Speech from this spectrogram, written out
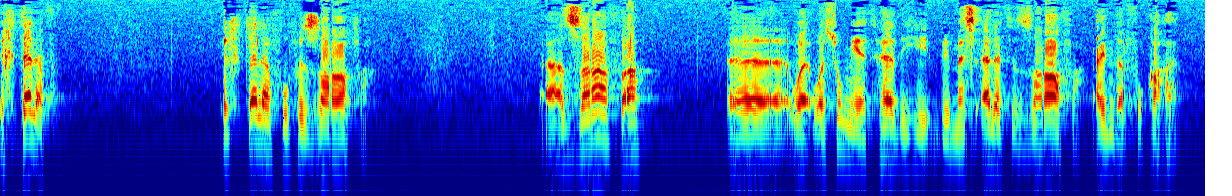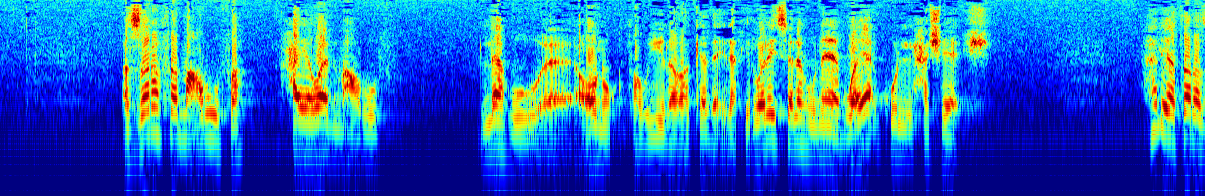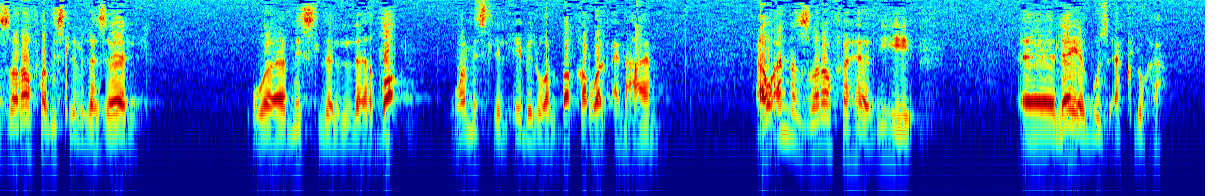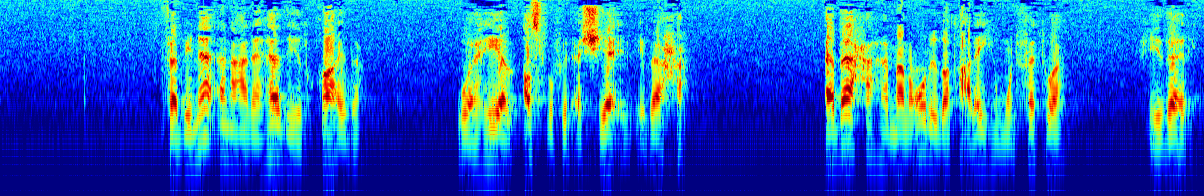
اختلفوا. اختلفوا في الزرافة. الزرافة وسميت هذه بمسألة الزرافة عند الفقهاء. الزرافة معروفة حيوان معروف له عنق طويلة وكذا إلى آخره وليس له ناب ويأكل الحشائش. هل يا ترى الزرافة مثل الغزال ومثل الضأن ومثل الإبل والبقر والأنعام؟ أو أن الزرافة هذه لا يجوز أكلها؟ فبناء على هذه القاعدة وهي الأصل في الأشياء الإباحة أباحها من عرضت عليهم الفتوى في ذلك.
